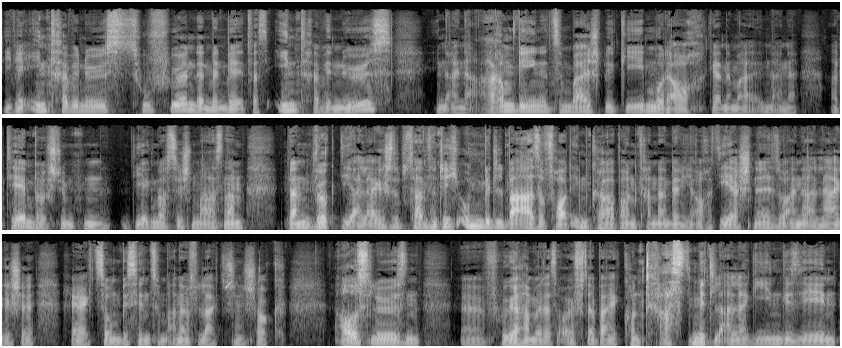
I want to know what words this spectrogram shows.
die wir intravenös zuführen. Denn wenn wir etwas intravenös in eine Armvene zum Beispiel geben oder auch gerne mal in eine Arterie bei bestimmten diagnostischen Maßnahmen, dann wirkt die allergische Substanz natürlich unmittelbar sofort im Körper und kann dann natürlich auch sehr schnell so eine allergische Reaktion bis hin zum anaphylaktischen Schock auslösen. Äh, früher haben wir das öfter bei Kontrastmittelallergien gesehen,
